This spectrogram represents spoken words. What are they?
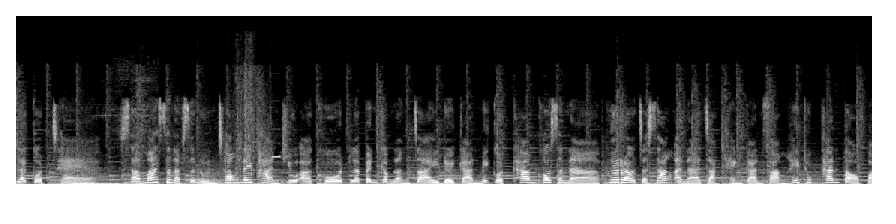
และกดแชร์ สามารถสนับสนุนช่องได้ผ่าน QR Code และเป็นกำลังใจโดยการไม่กดข้ามโฆษณา เพื่อเราจะสร้างอาณาจักรแห่งการฟังให้ทุกท่านต่อไป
